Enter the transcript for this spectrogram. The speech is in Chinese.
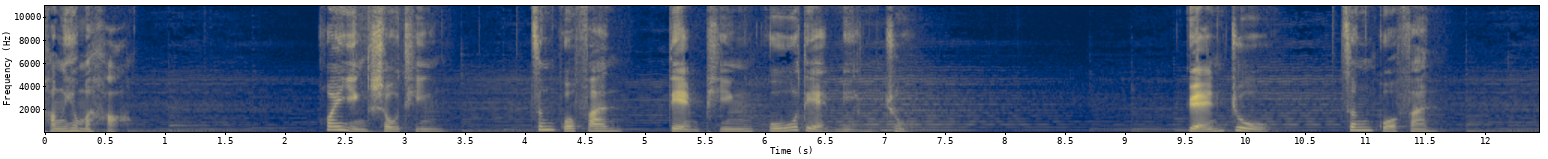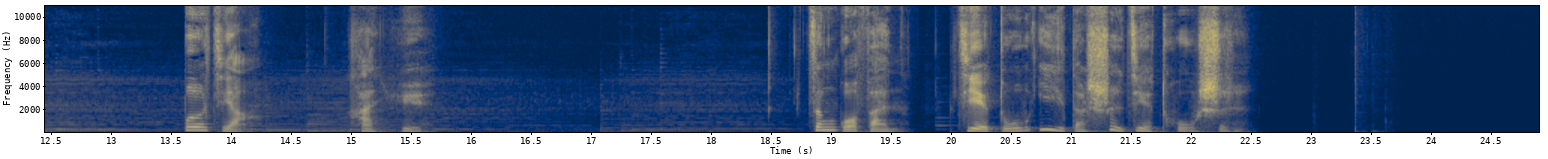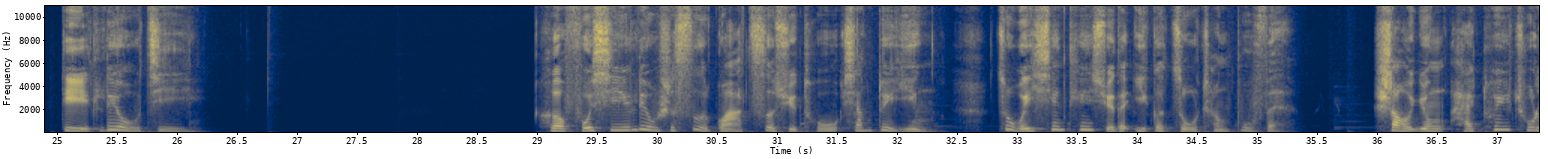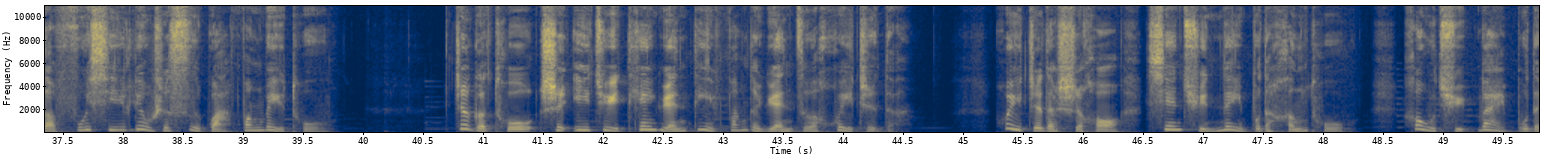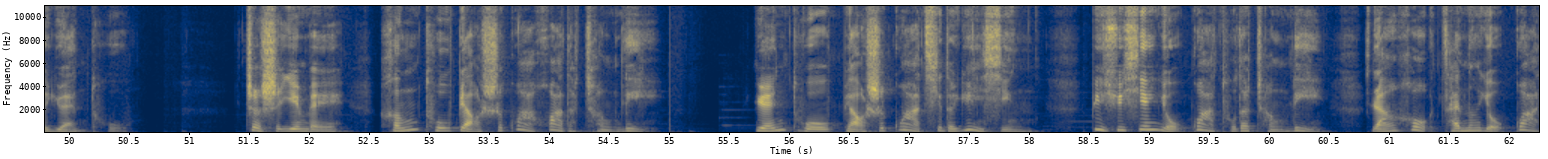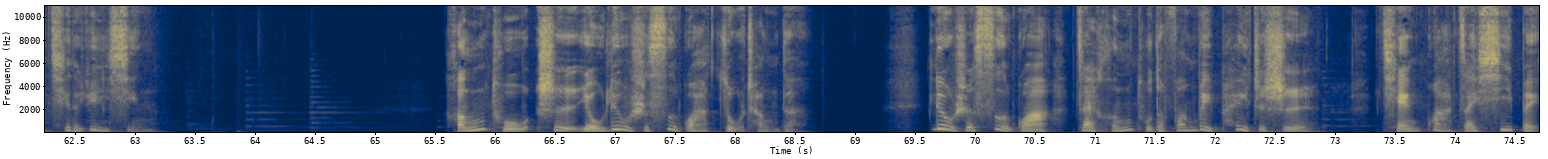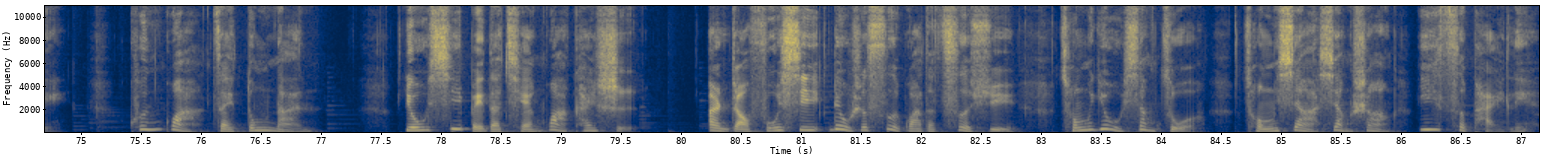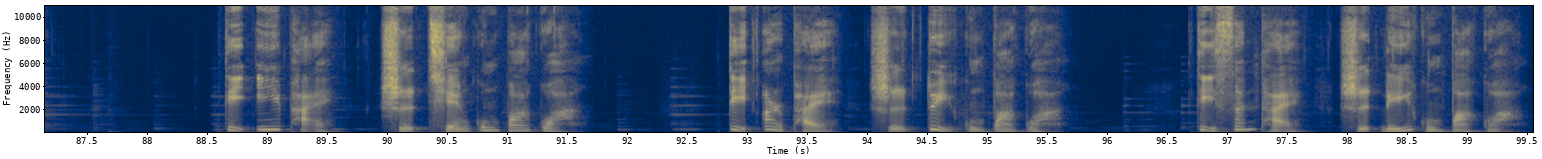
朋友们好，欢迎收听曾国藩点评古典名著，原著曾国藩，播讲汉乐，曾国藩解读易的世界图示第六集。和伏羲六十四卦次序图相对应，作为先天学的一个组成部分，邵雍还推出了伏羲六十四卦方位图。这个图是依据天圆地方的原则绘制的。绘制的时候，先取内部的横图，后取外部的圆图。这是因为横图表示卦画的成立，圆图表示卦气的运行。必须先有卦图的成立，然后才能有卦气的运行。横图是由六十四卦组成的，六十四卦在横图的方位配置是：乾卦在西北，坤卦在东南。由西北的乾卦开始，按照伏羲六十四卦的次序，从右向左，从下向上依次排列。第一排是乾宫八卦，第二排是兑宫八卦，第三排是离宫八卦，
